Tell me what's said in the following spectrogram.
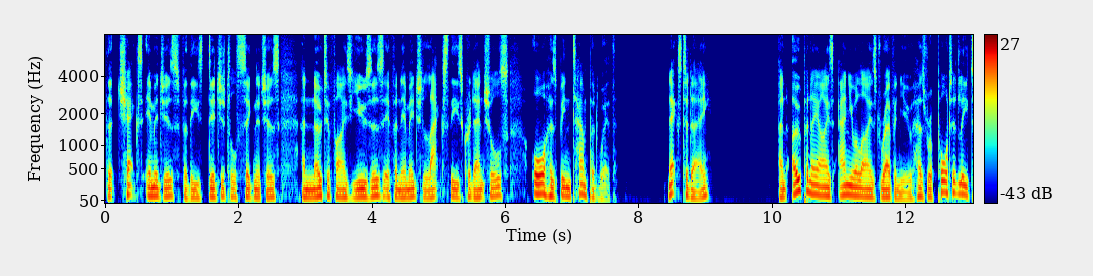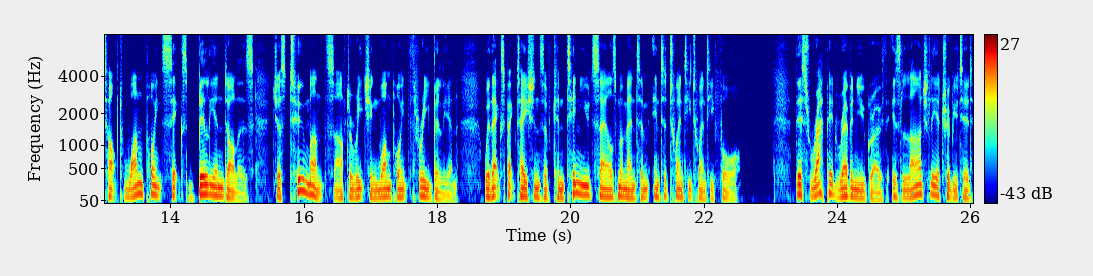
that checks images for these digital signatures and notifies users if an image lacks these credentials or has been tampered with. Next today, and OpenAI's annualized revenue has reportedly topped $1.6 billion just two months after reaching 1.3 billion, with expectations of continued sales momentum into 2024. This rapid revenue growth is largely attributed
